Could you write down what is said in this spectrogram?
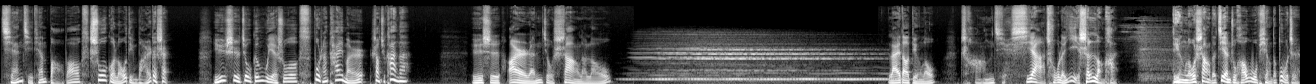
前几天宝宝说过楼顶玩的事儿，于是就跟物业说：“不然开门上去看看。”于是二人就上了楼。来到顶楼，常姐吓出了一身冷汗。顶楼上的建筑和物品的布置。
